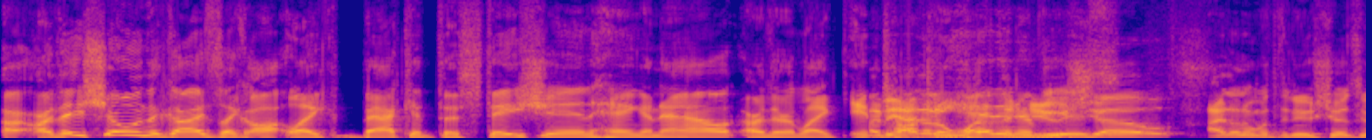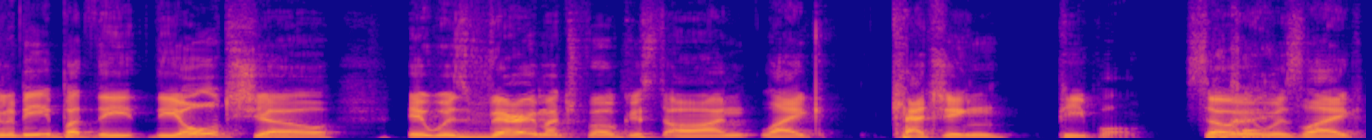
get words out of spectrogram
Are, they showing the guys like uh, like back at the station hanging out? Are there like in, I mean, I don't know what the interviews? new show. I don't know what the new show is going to be, but the the old show it was very much focused on like catching people. So okay. it was like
